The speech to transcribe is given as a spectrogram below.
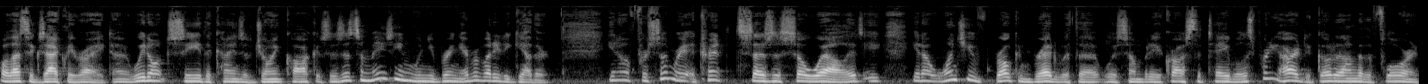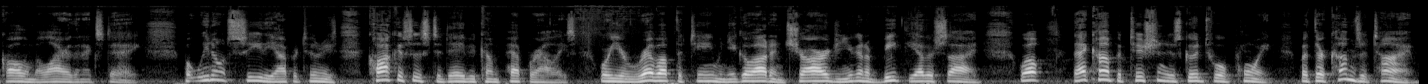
Well, that's exactly right. Mean, we don't see the kinds of joint caucuses. It's amazing when you bring everybody together. You know, for some reason, Trent says this so well. You know, once you've broken bread with uh, with somebody across the table, it's pretty hard to go down to the floor and call them a liar the next day. But we don't see the opportunities. Caucuses today become pep rallies where you rev up the team and you go out and charge and you're going to beat the other side. Well, that competition is good to a point, but there comes a time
